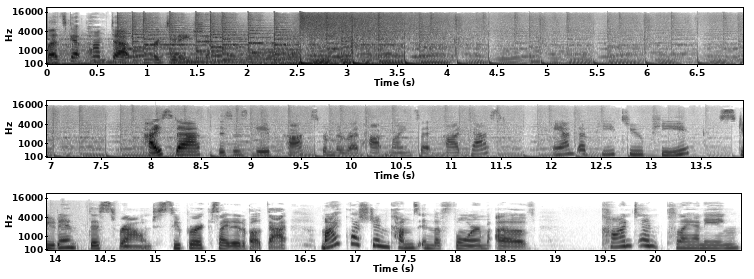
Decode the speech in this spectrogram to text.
Let's get pumped up for today's show. Hi, staff. This is Gabe Cox from the Red Hot Mindset Podcast and a P2P student this round. Super excited about that. My question comes in the form of content planning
